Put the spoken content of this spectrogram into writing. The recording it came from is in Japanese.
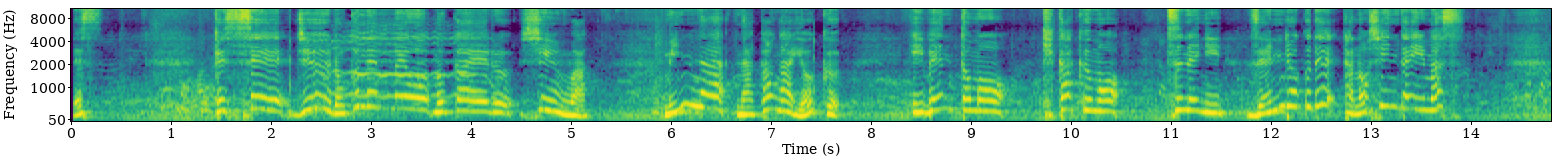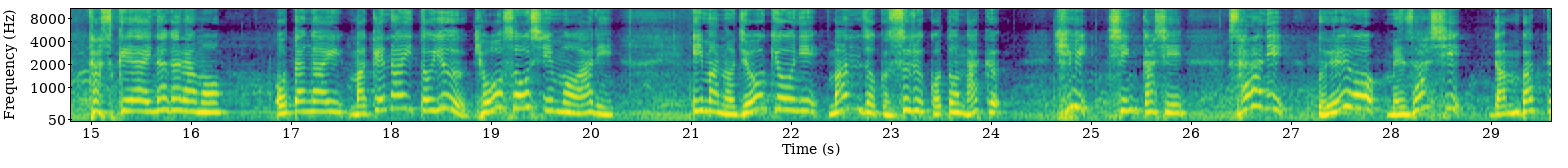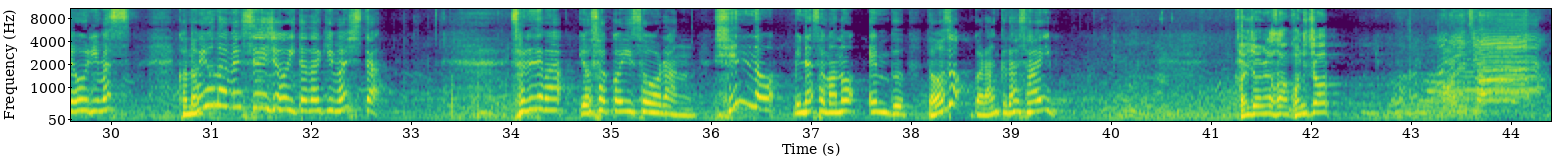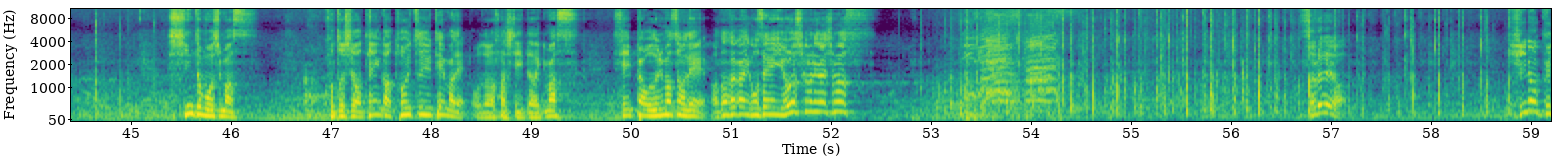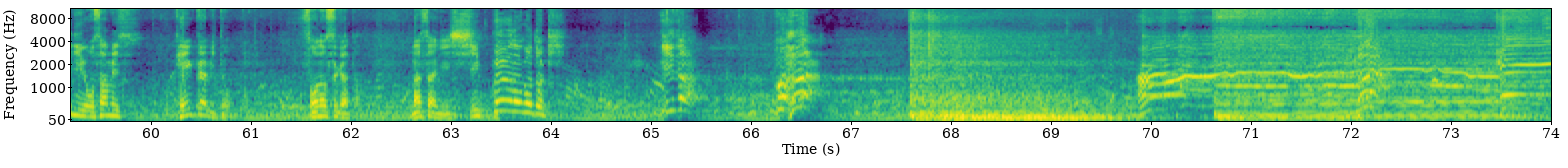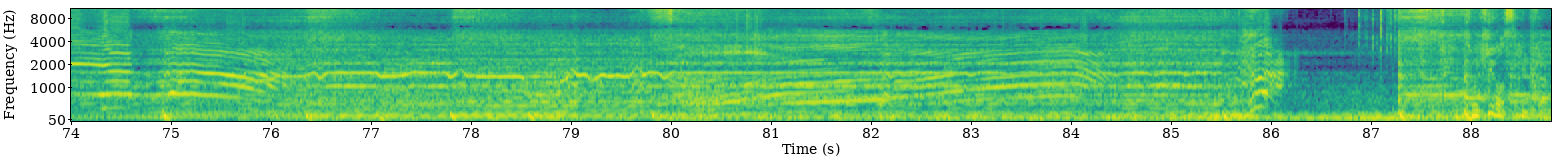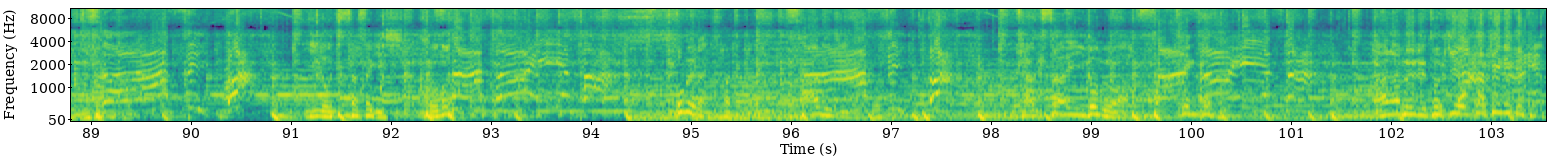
です。結成16年目を迎えるシーンはみんな仲が良くイベントも企画も常に全力で楽しんでいます。助け合いながらもお互い負けないという競争心もあり今の状況に満足することなく日々進化しさらに上を目指し頑張っております。このようなメッセージをいただきました。それではよさこいソーラン真の皆様の演舞どうぞご覧ください。会場の皆さんこんにちは。こんにちは。真と申します。今年は天下統一というテーマで踊らさせていただきます。精一杯踊りますので温かいご声援よろしくお願いします。お願いします。それでは火の国治めし天下人。その姿まさに疾風のごとき。いざ時は戦乱命捧げしこの日コメラに勝てた主の百され挑むは天下荒ぶる時を駆け抜けて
